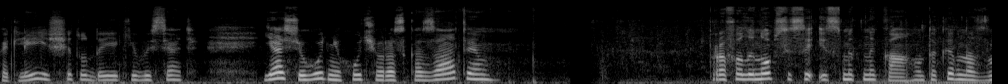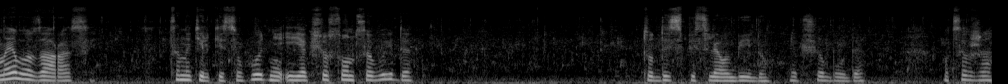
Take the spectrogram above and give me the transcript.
Котлеї ще тут деякі висять. Я сьогодні хочу розказати про фаленопсиси із смітника. Ось таке в нас з неба зараз. Це не тільки сьогодні. І якщо сонце вийде, то десь після обіду, якщо буде. Оце вже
